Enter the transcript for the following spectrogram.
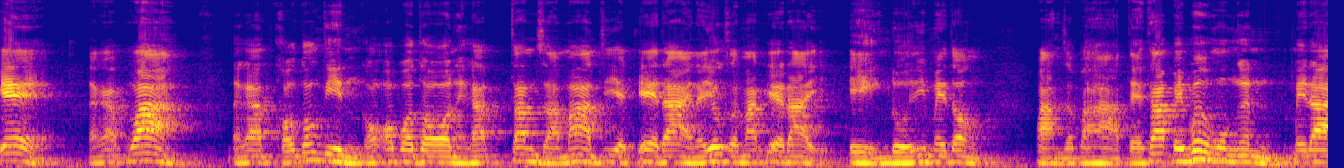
แก้นะครับว่า นะครับของท้องถิ่นของอปทเนี่ยครับท่านสามารถที่จะแก้ได้นายกสามารถแก้ได้เองโดยที่ไม่ต้องผ่านสภา แต่ถ้าไปเพิ่มวงเงินไม่ได้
